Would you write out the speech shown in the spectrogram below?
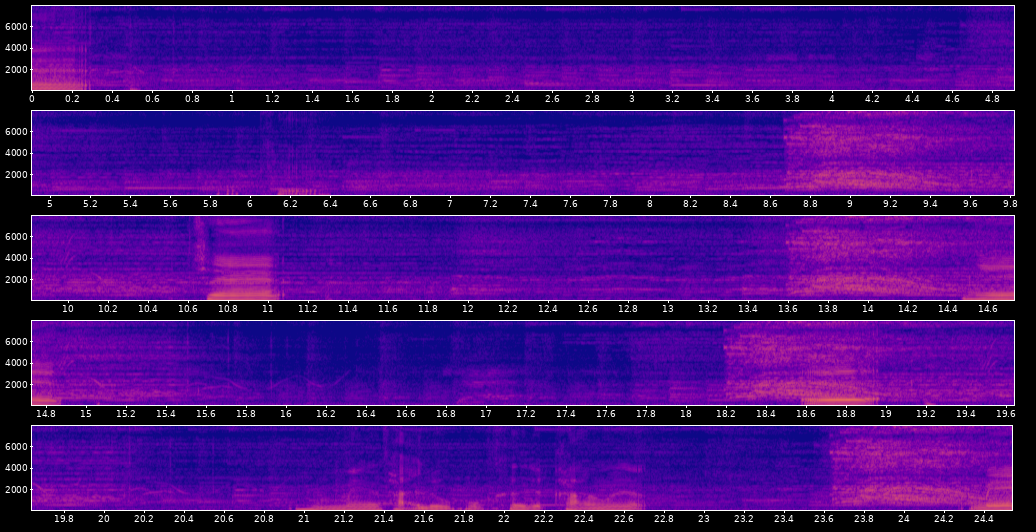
ะ โอเคแชะแงเอ๊ะแม่ถ่ายรูปมันคือจะค้างเลยอะแม่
